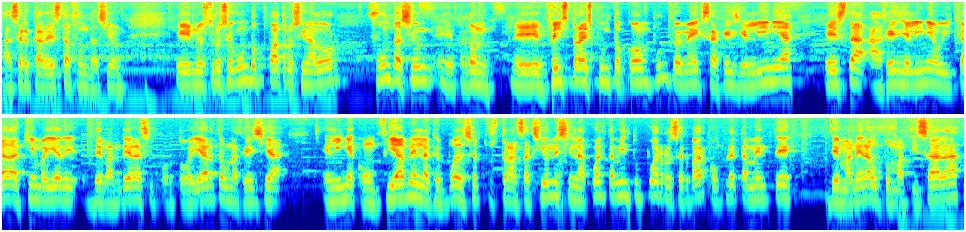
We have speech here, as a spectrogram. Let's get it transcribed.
acerca de esta fundación. Eh, nuestro segundo patrocinador, Fundación, eh, perdón, faceprice.com.mx, agencia en línea. Esta agencia en línea ubicada aquí en Bahía de, de Banderas y Puerto Vallarta, una agencia en línea confiable en la que puedes hacer tus transacciones y en la cual también tú puedes reservar completamente de manera automatizada.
